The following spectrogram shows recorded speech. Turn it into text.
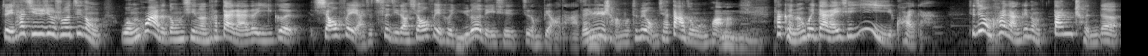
对，它其实就是说这种文化的东西呢，它带来了一个消费啊，就刺激到消费和娱乐的一些这种表达，在日常中，特别我们现在大众文化嘛，它可能会带来一些意义快感。就这种快感跟那种单纯的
